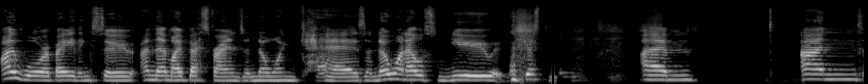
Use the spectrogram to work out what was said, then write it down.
I wore a bathing suit and they're my best friends and no one cares and no one else knew. It was just me. Um, and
